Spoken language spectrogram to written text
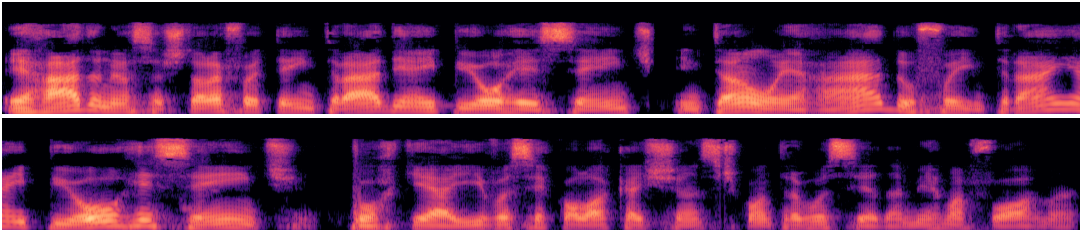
Errado nessa história foi ter entrado em IPO recente. Então, errado foi entrar em IPO recente. Porque aí você coloca as chances contra você. Da mesma forma,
